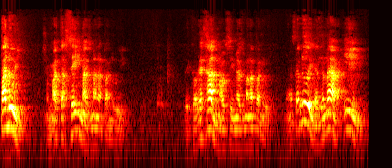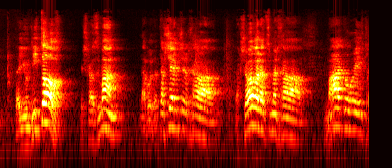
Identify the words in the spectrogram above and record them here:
פנוי. עכשיו, מה תעשה עם הזמן הפנוי? וכל אחד מה עושה עם הזמן הפנוי. זה תלוי, אז אומר, אם אתה יהודי טוב, יש לך זמן לעבוד את השם שלך, לחשוב על עצמך, מה קורה איתך,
